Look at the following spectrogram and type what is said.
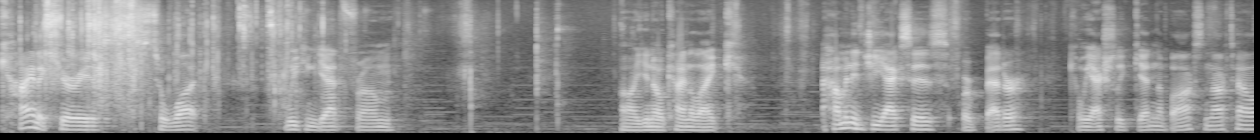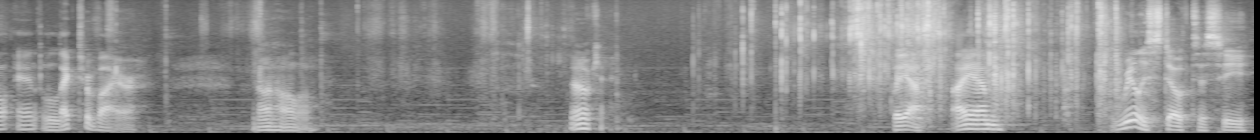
kind of curious as to what we can get from, uh, you know, kind of like how many GXs or better can we actually get in a box Noctowl and Electivire? Non-holo. Okay. But yeah, I am really stoked to see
